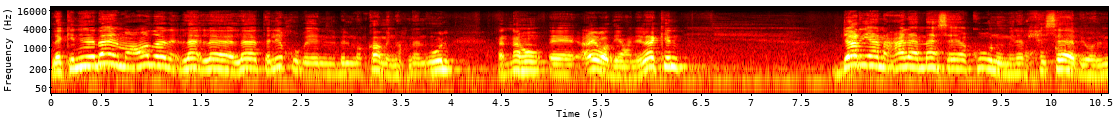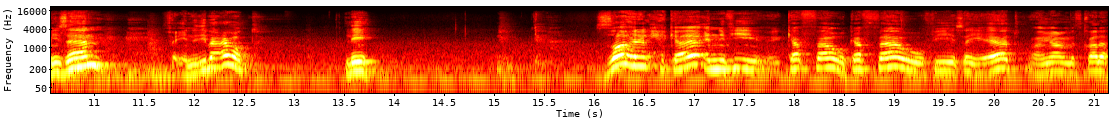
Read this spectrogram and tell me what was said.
لكن هنا باء المعوضة لا لا لا تليق بالمقام ان إحنا نقول انه عوض يعني. لكن جريا على ما سيكون من الحساب والميزان فإن دي بقى عوض. ليه؟ ظاهر الحكاية إن في كفة وكفة وفي سيئات ومن يعمل مثقال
